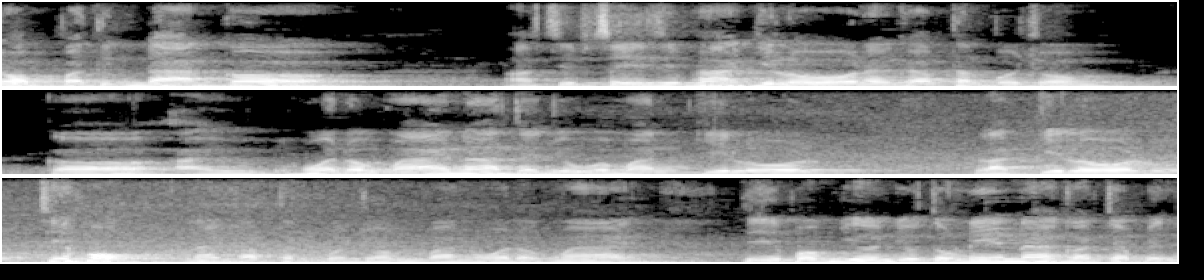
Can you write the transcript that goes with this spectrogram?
จบไปถึงด่านก็สิบสี่สิบห้ากิโลนะครับท่านผู้ชม ก็ไอห้วยดอกไม้น่าจะอยู่ประมาณกิโลหลักกิโลที่หกนะครับท่านผู้ชมบ้านห้วยดอกไม้ ที่ผมยืนอยู่ตรงนี้น่าก็จะเป็น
